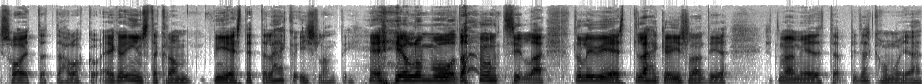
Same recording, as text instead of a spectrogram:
soitto, että haluatko, eikö Instagram viesti, että lähdekö Islantiin? Ei ollut muuta, mutta sillä tuli viesti, että lähdekö Islantiin ja sitten mä mietin, että pitäisikö mun jäädä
